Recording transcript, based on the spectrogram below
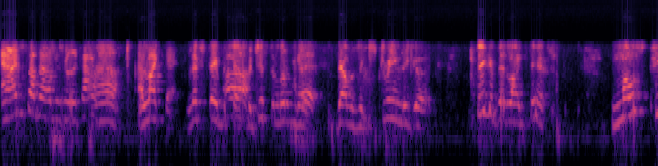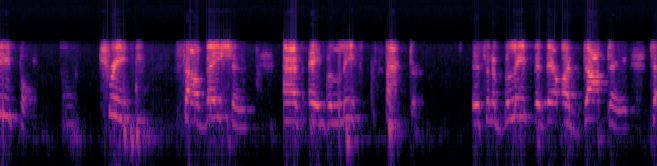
and i just thought that was really powerful Ah. I like that. Let's stay with that Oh, for just a little bit. That was extremely good. Think of it like this most people treat salvation as a belief factor. It's in a belief that they're adopting to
